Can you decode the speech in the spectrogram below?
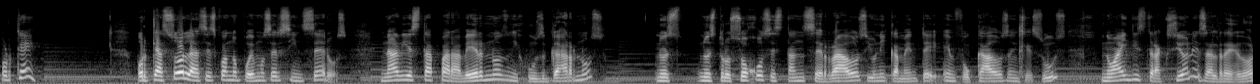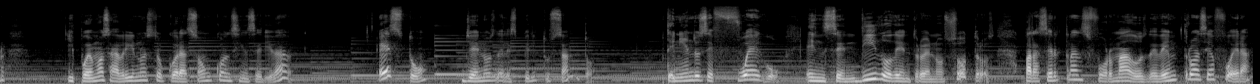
¿Por qué? Porque a solas es cuando podemos ser sinceros. Nadie está para vernos ni juzgarnos. Nuestros ojos están cerrados y únicamente enfocados en Jesús. No hay distracciones alrededor y podemos abrir nuestro corazón con sinceridad. Esto llenos del Espíritu Santo teniendo ese fuego encendido dentro de nosotros para ser transformados de dentro hacia afuera,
